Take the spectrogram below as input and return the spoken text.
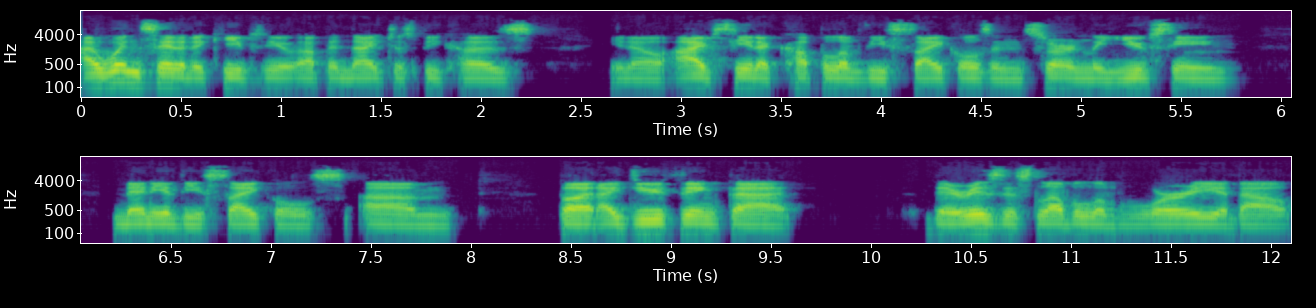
I wouldn't say that it keeps you up at night just because, you know, I've seen a couple of these cycles and certainly you've seen many of these cycles. Um, but I do think that there is this level of worry about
